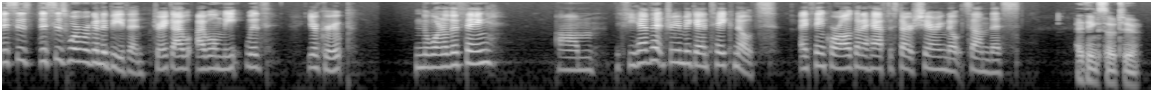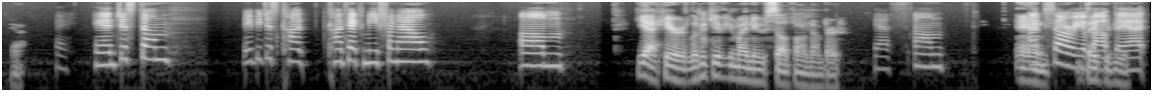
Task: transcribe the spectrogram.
This is this is where we're going to be then, Drake. I, I will meet with your group. And the one other thing, um, if you have that dream again, take notes. I think we're all going to have to start sharing notes on this. I think so too. Yeah. Okay. And just um, maybe just con- contact me for now. Um, Yeah, here, let me give you my new cell phone number. yes. Um, And I'm sorry about give you- that.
